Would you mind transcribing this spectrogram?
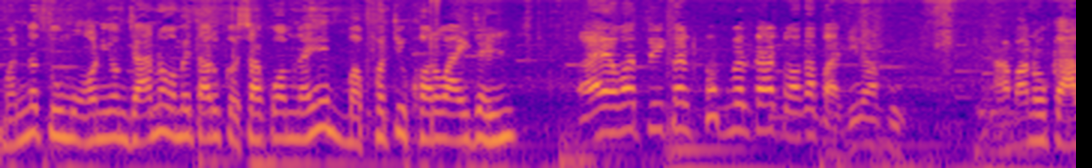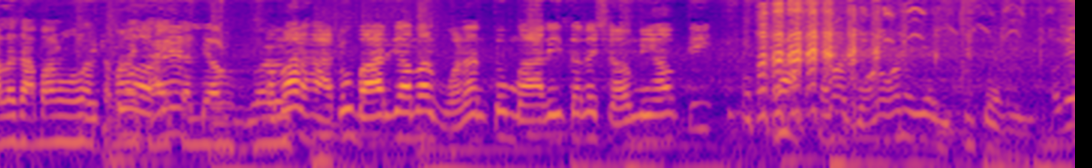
મને તું મોહનિયમ જાનો અમે તારું કશા કોમ નહીં મફતિયું ખોરવા આવી જઈ. આ હવે તું કર પગ મેલ તારા ટોકા ભાજી નાખું. આબાનું કાલ જ આબાનું તમારે થાય કલ્યાણ અમાર હાટું બહાર જા અમાર ભણન તો મારી તને શરમ નહીં આવતી? તમાર ભણો હોય ને અહીંયા નીચે ત્યાં અરે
